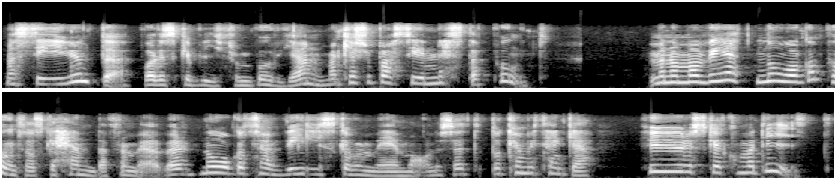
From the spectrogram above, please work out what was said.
Man ser ju inte vad det ska bli från början, man kanske bara ser nästa punkt. Men om man vet någon punkt som ska hända framöver, något som jag vill ska vara med i manuset, då kan vi tänka, hur ska jag komma dit?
